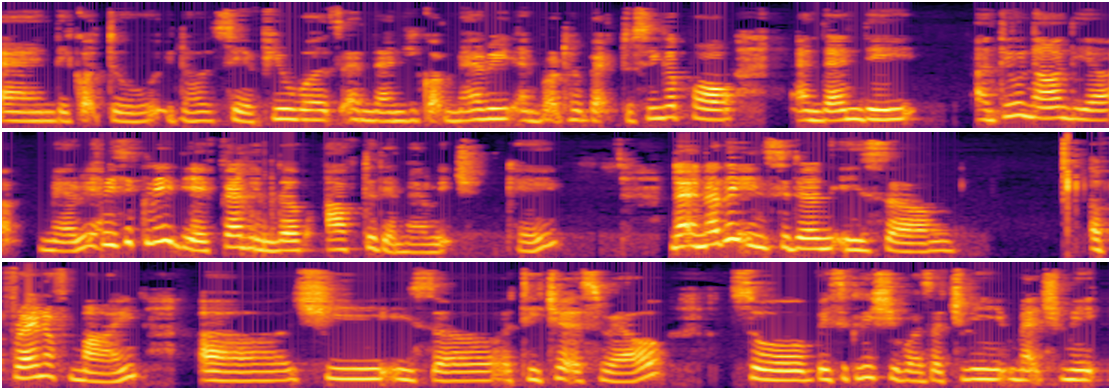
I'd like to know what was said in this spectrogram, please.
and they got to, you know, say a few words and then he got married and brought her back to Singapore and then they, until now they are married. Basically, they fell in love after their marriage. Okay. Now another incident is, um, a friend of mine, uh, she is a, a teacher as well. So basically she was actually matchmade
